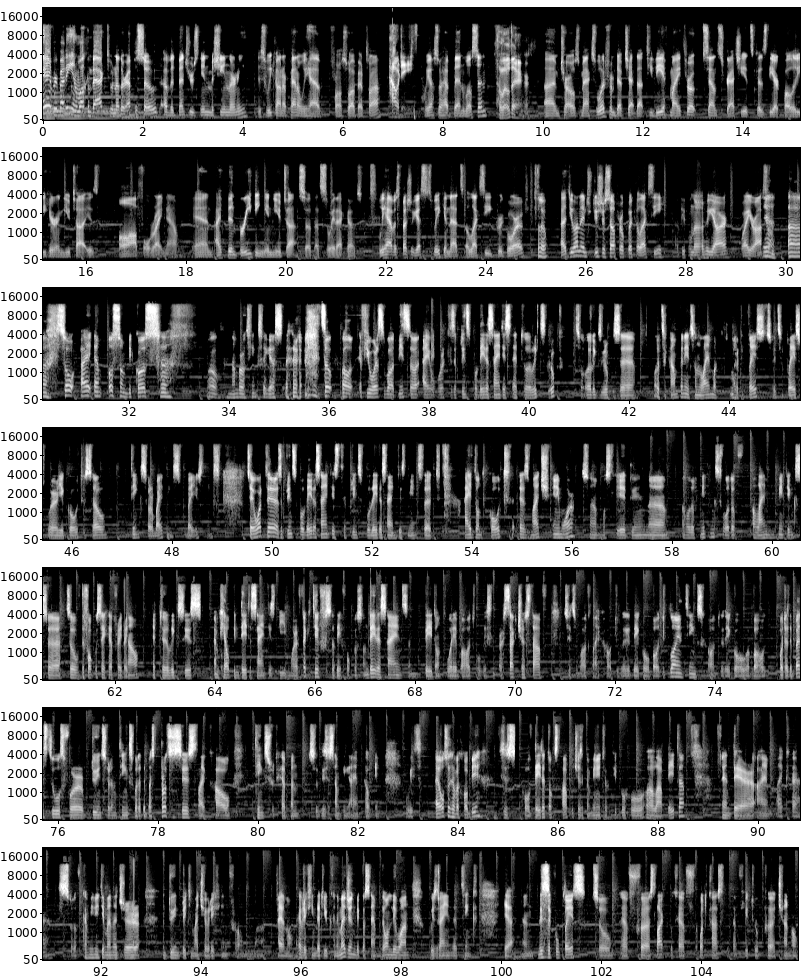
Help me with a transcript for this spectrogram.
Hey, everybody, and welcome back to another episode of Adventures in Machine Learning. This week on our panel, we have Francois Bertrand. Howdy. We also have Ben Wilson. Hello there. I'm Charles Max Wood from devchat.tv. If my throat sounds scratchy, it's because the air quality here in Utah is awful right now. And I've been breathing in Utah, so that's the way that goes. We have a special guest this week, and that's Alexey Grigorev. Hello. Uh, do you want to introduce yourself real quick, Alexey? People know who you are, why you're awesome. Yeah. Uh, so I am awesome because, uh, well, a number of things, I guess. so, well, a few words about me. So I work as a principal data scientist at OLX Group. So OLX Group is a, well, it's a company. It's an online market, marketplace. So it's a place where you go to sell things or buy things, buy used things. So I work there as a principal data scientist. A principal data scientist means that I don't code as much anymore. So I'm mostly doing uh, a lot of meetings, a lot of alignment meetings. Uh, so the focus I have right now at OLX is I'm helping data scientists be more effective. So they focus on data science and they don't worry about all this infrastructure stuff. So it's about like how do they go about deploying things? How do they go about what are the best tools for doing certain things? What are the best processes? Like how things should happen. So this is something I am helping with. I also have a hobby. This is called Data Talks Club, which is a community of people who uh, love data. And there I'm like a sort of community manager, doing pretty much everything from, uh, I don't know, everything that you can imagine because I'm the only one who is running that thing. Yeah, and this is a cool place. So we have uh, Slack, we have podcast, we have YouTube uh, channel.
